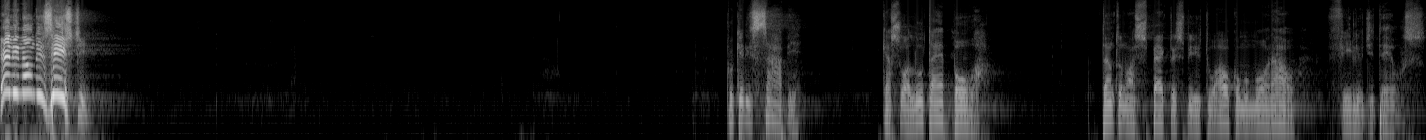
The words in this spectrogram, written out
Ele não desiste. Porque ele sabe que a sua luta é boa, tanto no aspecto espiritual como moral, filho de Deus.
